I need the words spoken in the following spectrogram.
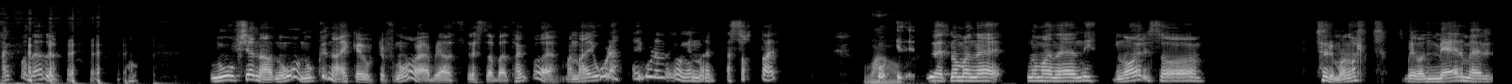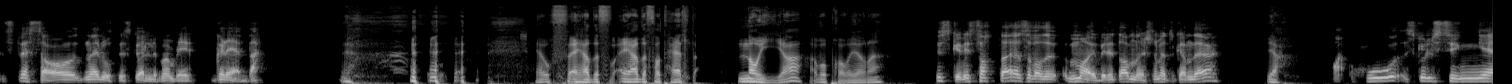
Tenk på det, du. Nå kjenner jeg at nå, nå kunne jeg ikke gjort det, for nå blir jeg stressa bare tenk på det. Men jeg gjorde det. Jeg gjorde det den gangen der. Jeg satt der. Wow. Og, du vet, når man, er, når man er 19 år, så tør man alt. Så blir man mer og mer stressa og nevrotisk jo eldre man blir. Gled deg. Uff, jeg hadde, jeg hadde fått helt noia av å prøve å gjøre det. Husker vi satt der, og så var det May-Britt Andersen, vet du hvem det er? Ja. Ja, Hun skulle synge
